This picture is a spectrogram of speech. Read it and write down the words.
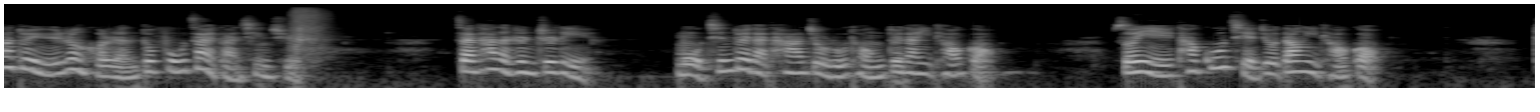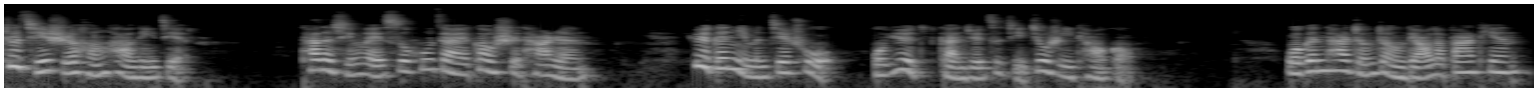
他对于任何人都不再感兴趣，在他的认知里，母亲对待他就如同对待一条狗，所以他姑且就当一条狗。这其实很好理解，他的行为似乎在告示他人：越跟你们接触，我越感觉自己就是一条狗。我跟他整整聊了八天，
